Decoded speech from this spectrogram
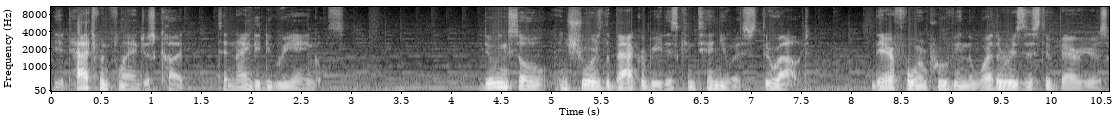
The attachment flange is cut to 90 degree angles. Doing so ensures the backer bead is continuous throughout, therefore improving the weather resistive barriers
